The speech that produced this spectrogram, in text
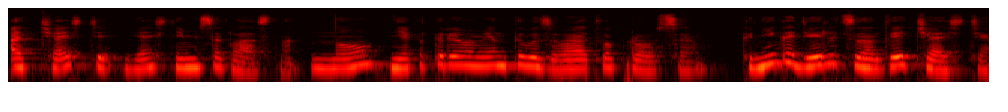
Отчасти я с ними согласна, но некоторые моменты вызывают вопросы. Книга делится на две части.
